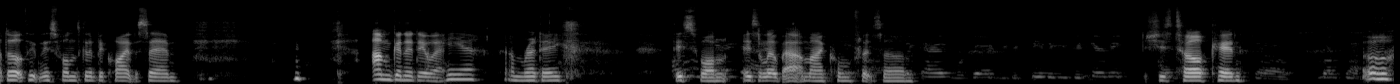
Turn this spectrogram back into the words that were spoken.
I don't think this one's going to be quite the same. I'm going to do it. Here, I'm ready. This one is a little bit out of my comfort zone. She's talking. Oh,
